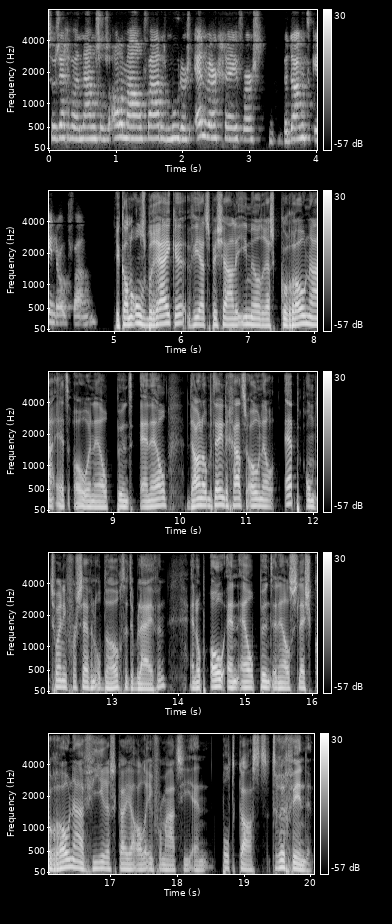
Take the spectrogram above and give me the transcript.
zo zeggen we namens ons allemaal, vaders, moeders en werkgevers, bedankt kinderopvang. Je kan ons bereiken via het speciale e-mailadres corona.onl.nl. Download meteen de gratis ONL-app om 24/7 op de hoogte te blijven. En op onl.nl slash coronavirus kan je alle informatie en podcasts terugvinden.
